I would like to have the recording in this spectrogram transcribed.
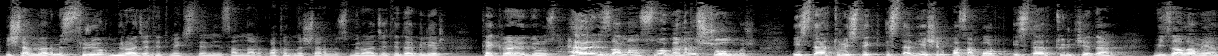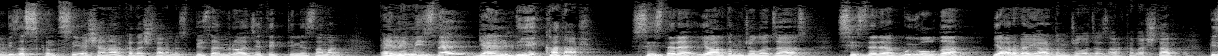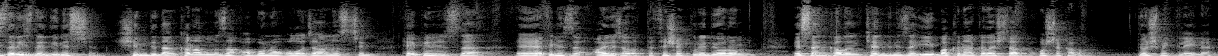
İşlemlerimiz sürüyor. Müracaat etmek isteyen insanlar, vatandaşlarımız müracaat edebilir. Tekrar ediyoruz. Her zaman sloganımız şu olmuş. İster turistik, ister yeşil pasaport, ister Türkiye'den vize alamayan, vize sıkıntısı yaşayan arkadaşlarımız bize müracaat ettiğiniz zaman elimizden geldiği kadar sizlere yardımcı olacağız. Sizlere bu yolda yar ve yardımcı olacağız arkadaşlar. Bizleri izlediğiniz için, şimdiden kanalımıza abone olacağınız için hepinizle e, hepinize ayrıcalıkla teşekkür ediyorum. Esen kalın, kendinize iyi bakın arkadaşlar. Hoşça kalın. Görüşmek dileğiyle.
